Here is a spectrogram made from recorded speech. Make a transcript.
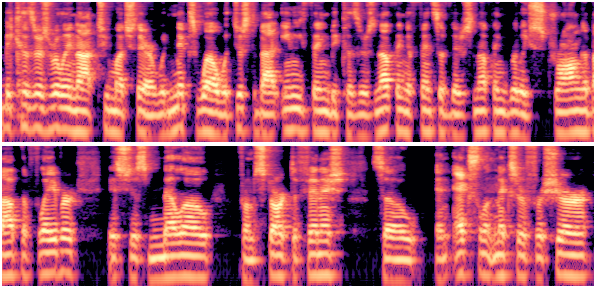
because there's really not too much there. It would mix well with just about anything because there's nothing offensive. There's nothing really strong about the flavor. It's just mellow from start to finish. So an excellent mixer for sure.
